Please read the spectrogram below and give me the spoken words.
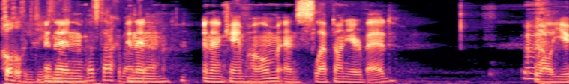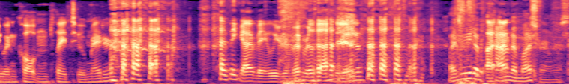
Holy Jesus. and then Let's talk about that. and that. Then and then came home and slept on your bed while you and Colton played Tomb Raider. I think I vaguely remember that. Yeah. Why'd you eat a pound of mushrooms?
